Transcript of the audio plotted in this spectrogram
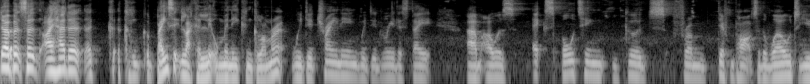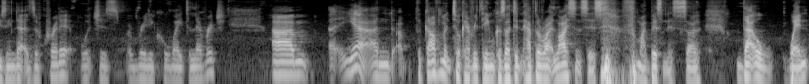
No, but so I had a, a, basically like a little mini conglomerate. We did training, we did real estate. Um, I was exporting goods from different parts of the world using letters of credit, which is a really cool way to leverage. Um, uh, yeah, and uh, the government took everything because I didn't have the right licenses for my business. So that all went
